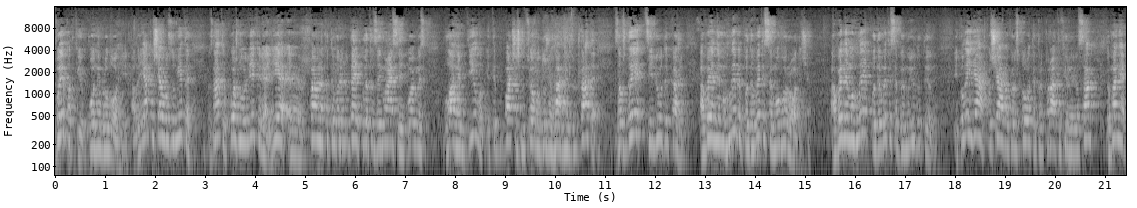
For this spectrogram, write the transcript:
випадків по неврології, але я почав розуміти, знаєте, у кожного лікаря є е, певна категорія людей, коли ти займаєшся якимось благим ділом, і ти бачиш на цьому дуже гарні результати. завжди ці люди кажуть: а ви не могли би подивитися мого родича? А ви не могли б подивитися би мою дитину? І коли я почав використовувати препарат ефірний Весан, до мене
